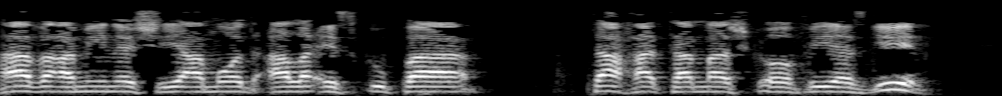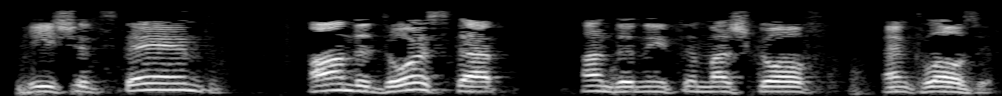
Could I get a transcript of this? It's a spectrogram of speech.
הווה אמינא שיעמוד על האסקופה, תחת המשקוף יסגיר. He should stand on the doorstep underneath the mashkof and close it.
